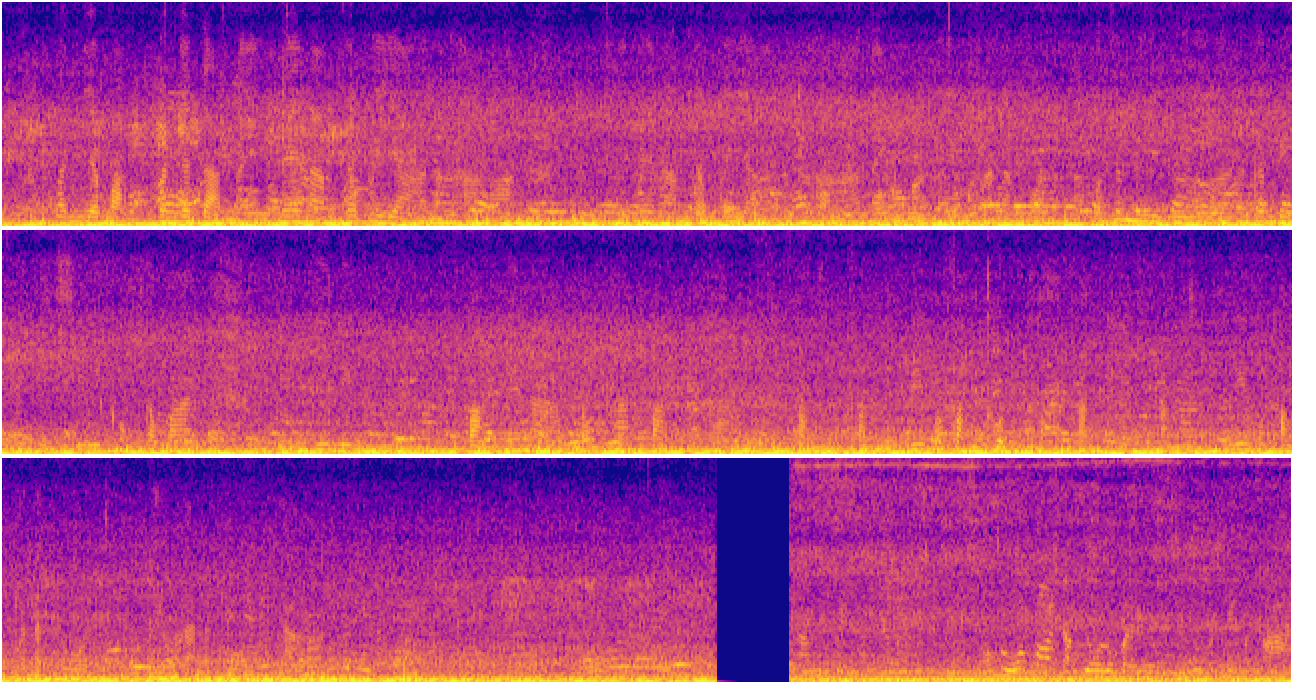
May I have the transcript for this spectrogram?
ที่ บรรยากาศบรรยากาศในแม่น้ำเจ้าพระยานะคะอยู่ที่แม่น้ำเจ้าพระยานะคะในกรุงเทพมหานครนะคะก็จะมีเรือนะคะเป็นวิถีชีวิตของชาวบ้านอยู่ที่ริมฝั่งแม่น้ำสองข้างฝั่งนะคะฝั่งฝั่งหนึ่งเรียกว่าฝั่งทนนะคะฝั่งฝั่งหนึ่งเรียกว่าฝั่งพระนครกรุงเทพมหานครค่ะ ของหนูว่าพ่อจับโยนลงไปเลยโอ้โหมันเป็นมันตาย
